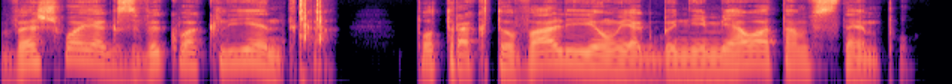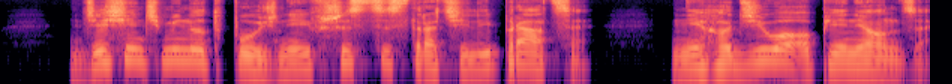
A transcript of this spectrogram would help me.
Weszła jak zwykła klientka. Potraktowali ją, jakby nie miała tam wstępu. Dziesięć minut później wszyscy stracili pracę. Nie chodziło o pieniądze.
